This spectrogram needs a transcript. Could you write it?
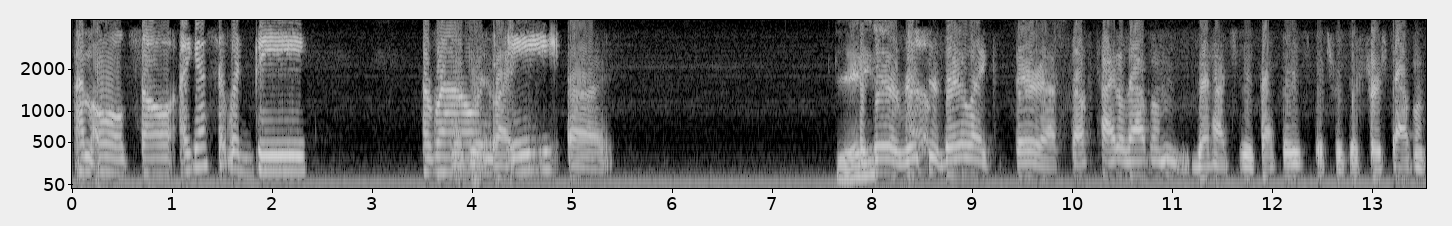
I'm old, so I guess it would be around it like eight. uh, The 'cause 80s? their original, they're like their uh, self-titled album, Red Hot Chili Peppers, which was their first album,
